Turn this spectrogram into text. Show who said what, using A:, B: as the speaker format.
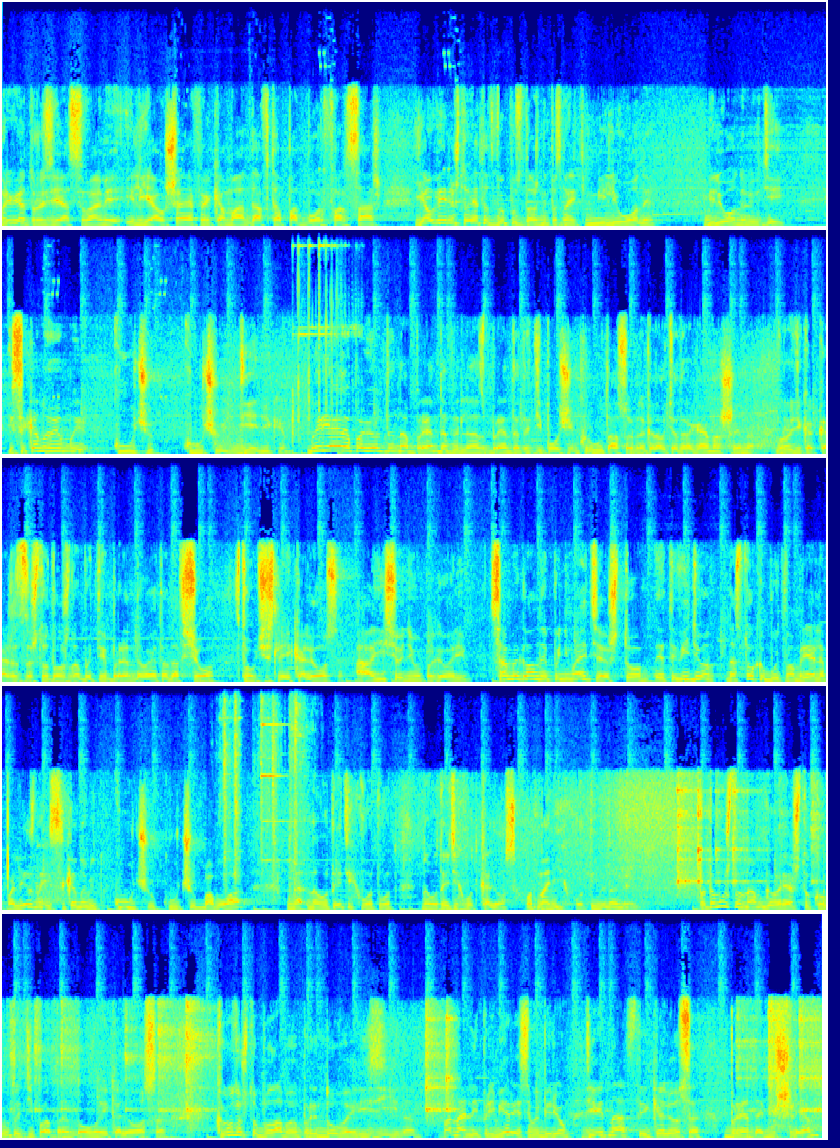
A: Привет, друзья! С вами Илья Ушаев и команда «Автоподбор Форсаж». Я уверен, что этот выпуск должны посмотреть миллионы, миллионы людей. И сэкономим мы кучу, кучу денег им. Мы реально повернуты на брендов, и для нас бренд это типа очень круто, особенно когда у тебя дорогая машина. Вроде как кажется, что должно быть и брендовое тогда все, в том числе и колеса. А о них сегодня мы поговорим. Самое главное, понимаете, что это видео настолько будет вам реально полезно и сэкономит кучу, кучу бабла на, на вот этих вот, вот, на вот этих вот колесах. Вот на них, вот именно на них. Потому что нам говорят, что круто, типа, брендовые колеса. Круто, что была бы брендовая резина. Банальный пример, если мы берем 19 колеса бренда Michelin,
